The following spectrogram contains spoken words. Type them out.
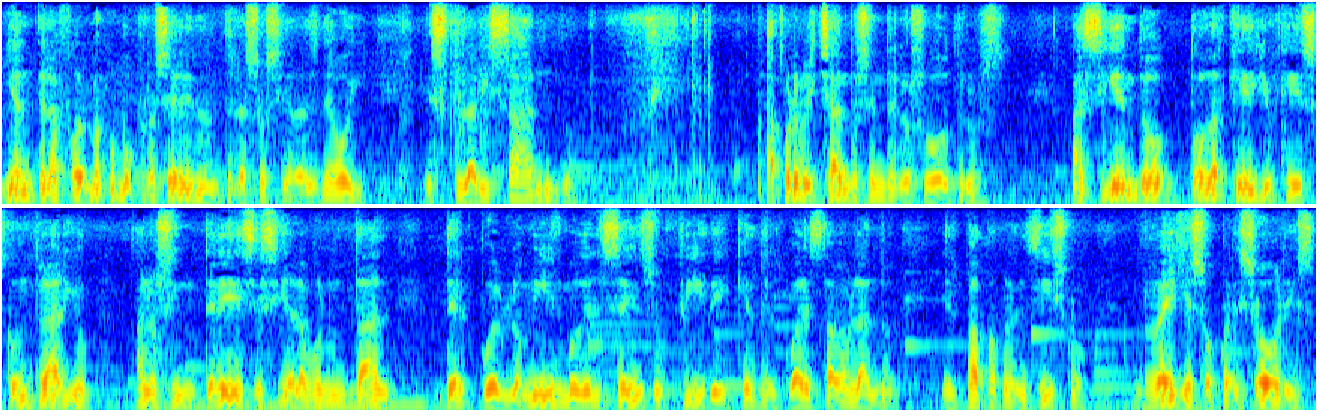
y ante la forma como proceden ante las sociedades de hoy, esclavizando, aprovechándose de los otros, haciendo todo aquello que es contrario a los intereses y a la voluntad del pueblo mismo, del sensu fidei que, del cual estaba hablando el Papa Francisco, reyes opresores,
